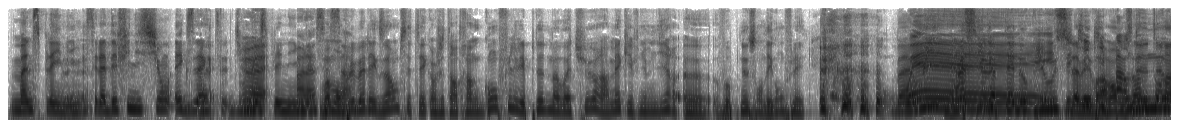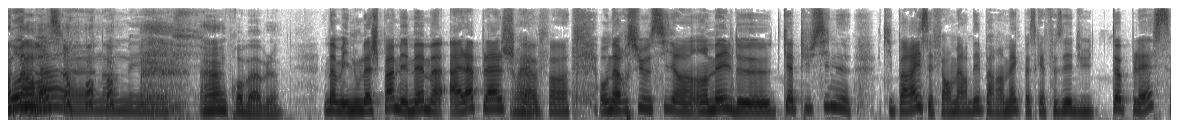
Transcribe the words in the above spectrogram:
Mansplaining, c'est la définition exacte du Ouais, mansplaining. voilà, Moi, mon ça. plus bel exemple, c'était quand j'étais en train de gonfler les pneus de ma voiture. Un mec est venu me dire euh, Vos pneus sont dégonflés. Bah oui, parce que Captain Obvious, j'avais qui qui vraiment parle besoin de ton neurones, intervention. Euh, non, mais... Improbable. Non, mais il nous lâche pas, mais même à la plage, quoi. Enfin, on a reçu aussi un, un mail de Capucine qui, pareil, s'est fait emmerder par un mec parce qu'elle faisait du topless.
